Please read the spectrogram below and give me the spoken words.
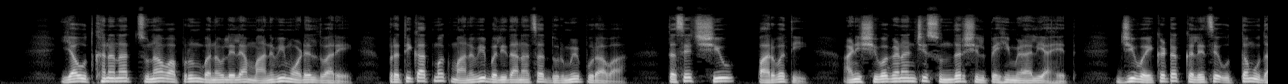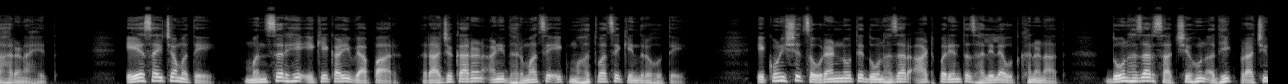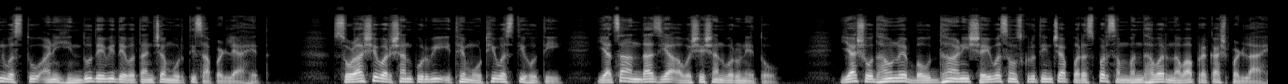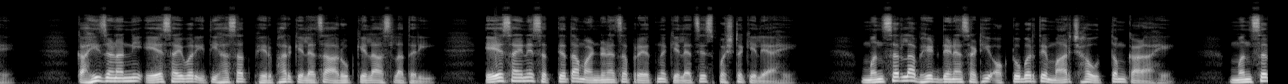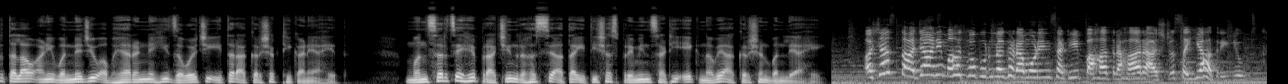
या उत्खननात चुना वापरून बनवलेल्या मानवी मॉडेलद्वारे प्रतिकात्मक मानवी बलिदानाचा दुर्मिळ पुरावा तसेच शिव पार्वती आणि शिवगणांची सुंदर शिल्पेही मिळाली आहेत जी वैकटक कलेचे उत्तम उदाहरण आहेत. एएसआयच्या मते मनसर हे एकेकाळी व्यापार राजकारण आणि धर्माचे एक महत्त्वाचे केंद्र होते. एकोणीसशे चौऱ्याण्णव ते दोन हजार आठपर्यंत झालेल्या उत्खननात दोन हजार सातशेहून अधिक प्राचीन वस्तू आणि हिंदू देवी देवतांच्या मूर्ती सापडल्या आहेत. सोळाशे वर्षांपूर्वी इथे मोठी वस्ती होती याचा अंदाज या अवशेषांवरून येतो. या शोधामुळे बौद्ध आणि शैव संस्कृतींच्या परस्पर संबंधावर नवा प्रकाश पडला आहे. काही जणांनी एएसआयवर इतिहासात फेरफार केल्याचा आरोप केला असला तरी एएसआयने सत्यता मांडण्याचा प्रयत्न केल्याचे स्पष्ट केले आहे. मनसरला भेट देण्यासाठी ऑक्टोबर ते मार्च हा उत्तम काळ आहे. मनसर तलाव आणि वन्यजीव अभयारण्य ही जवळची इतर आकर्षक ठिकाणे आहेत. मनसरचे हे प्राचीन रहस्य आता इतिहासप्रेमींसाठी एक नवे आकर्षण बनले आहे. अशाच ताज्या आणि महत्त्वपूर्ण घडामोडींसाठी पाहत रहा राष्ट्र सह्याद्री न्यूज.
